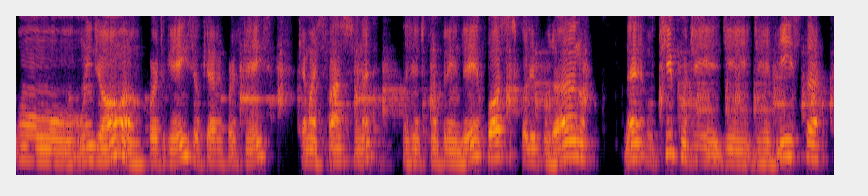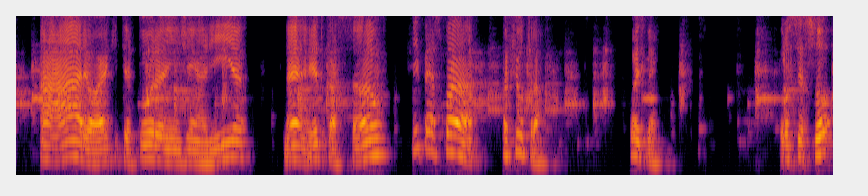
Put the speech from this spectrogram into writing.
um, um, idioma, português, eu quero em português, que é mais fácil, né, a gente compreender. Posso escolher por ano, né, o tipo de, de, de revista, a área, arquitetura engenharia, né, educação, e peço para filtrar. Pois bem, processou,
